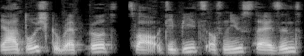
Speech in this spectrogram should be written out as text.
ja, durchgerappt wird, zwar die Beats auf New Style sind,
